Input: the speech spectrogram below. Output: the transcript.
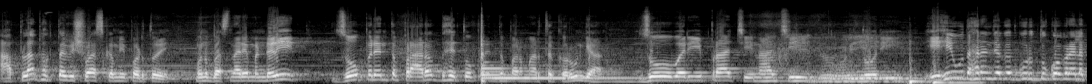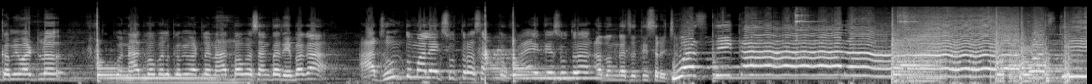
आपला फक्त विश्वास कमी पडतोय. म्हणून बसणारे मंडळी जोपर्यंत प्रारब्ध आहे तोपर्यंत परमार्थ करून घ्या. जोवरी प्राचीनाची दोरी. हेही उदाहरण जगद्गुरु तुकोबरायला कमी वाटलं. तुको- नाथबाबाला कमी वाटलं. नाथबाबा सांगतात हे बघा अजून तुम्हाला एक सूत्र सांगतो. काय ते सूत्र? अभंगाचं तिसरं वस्तिकार वस्ती.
